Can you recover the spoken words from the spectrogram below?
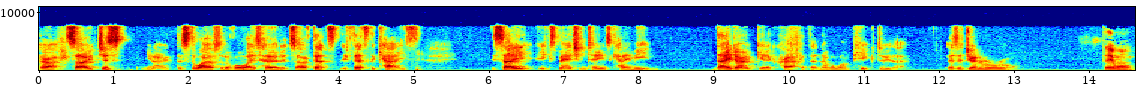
All right. So just you know, that's the way I've sort of always heard it. So if that's if that's the case, say expansion teams came in, they don't get a crack at that number one pick, do they? As a general rule, they won't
